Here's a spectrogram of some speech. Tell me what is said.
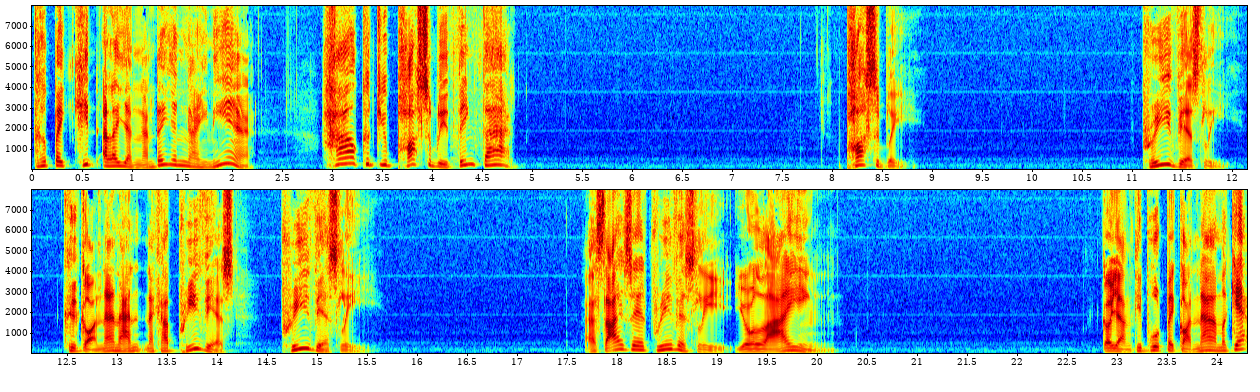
เธอไปคิดอะไรอย่างนั้นได้ยังไงเนี่ย how could you possibly think that possibly previously คือก่อนหน้านั้นนะครับ previous previously as I said previously you're lying ก็อย่างที่พูดไปก่อนหน้าเมื่อกี้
